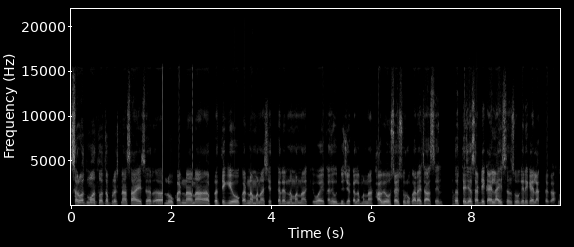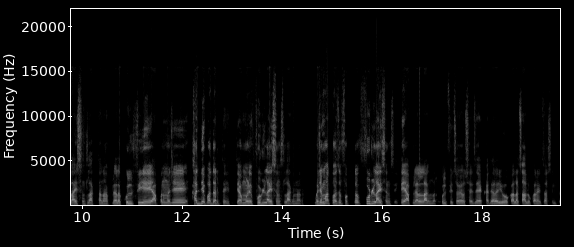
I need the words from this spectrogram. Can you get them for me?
सर्वात महत्त्वाचा प्रश्न असा आहे सर लोकांना ना प्रत्येक युवकांना म्हणा शेतकऱ्यांना म्हणा किंवा एखाद्या उद्योजकाला म्हणा हा व्यवसाय सुरू करायचा असेल तर त्याच्यासाठी काय लायसन्स वगैरे काय लागतं का? लायसन्स लागताना आपल्याला कुल्फी हे आपण म्हणजे खाद्यपदार्थ आहे त्यामुळे फूड लायसन्स लागणार. म्हणजे महत्वाचं फक्त फूड लायसन्स आहे. ते आपल्याला लागणार. कुल्फीचा व्यवसाय जर एखाद्याला युवकाला चालू करायचा असेल तर.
